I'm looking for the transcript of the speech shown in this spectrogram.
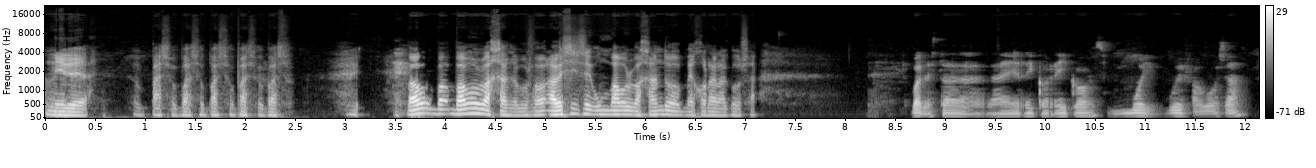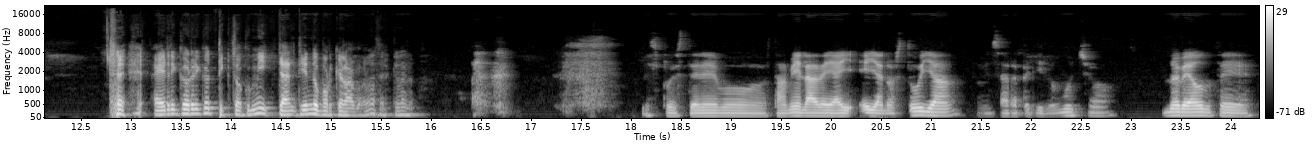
Ni idea. Paso, paso, paso, paso, paso. Vamos, va- vamos bajando, por favor. A ver si según vamos bajando mejora la cosa. Bueno, esta, la de Rico Rico, es muy, muy famosa. Hay rico, rico, TikTok Mic. Ya entiendo por qué la conoces, claro. Después tenemos también la de Ella no es tuya, también se ha repetido mucho. 911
